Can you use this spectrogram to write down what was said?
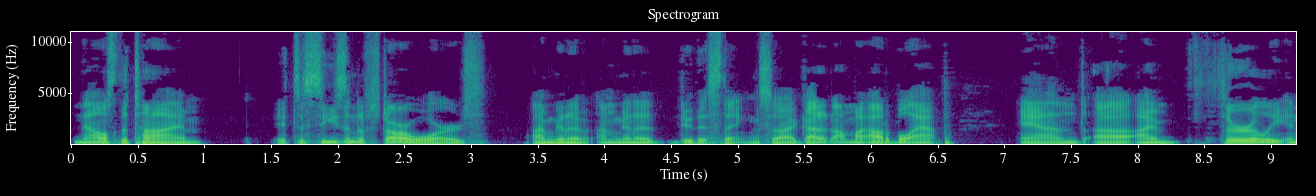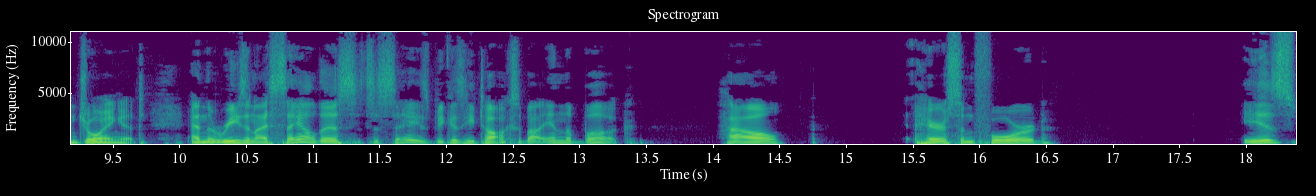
now's the time. It's a season of Star Wars. I'm gonna, I'm gonna do this thing. So I got it on my Audible app, and uh, I'm thoroughly enjoying it. And the reason I say all this to say is because he talks about in the book how Harrison Ford is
